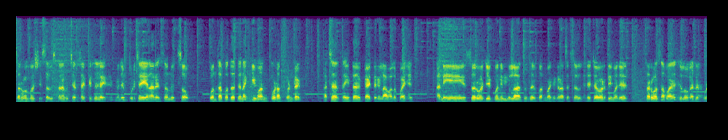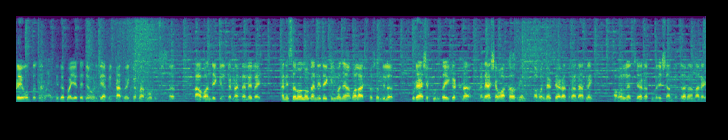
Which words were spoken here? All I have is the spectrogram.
सर्व गोष्टी सविस्तर आम्ही चर्चा केलेली आहे. म्हणजे पुढच्या येणारे सण उत्सव कोणत्या पद्धतीनं किमान कोड ऑफ कंडक्ट आचारसंहिता काहीतरी लावायला पाहिजे. आणि सर्व जे कोणी मुलं असं जर बदमाशी करत असेल त्याच्यावरती म्हणजे सर्व समाजाच्या लोकांनी पुढे येऊन तो नाव दिलं पाहिजे. त्याच्यावरती आम्ही कारवाई करणार म्हणून आवाहन देखील करण्यात आलेलं आहे. आणि सर्व लोकांनी देखील म्हणजे आम्हाला आश्वासन दिलं पुढे अशा कोणताही घटना आणि अशा वातावरण अमरनाथ शहरात राहणार नाही. अमरनाथ शहरात शांतता राहणार आहे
